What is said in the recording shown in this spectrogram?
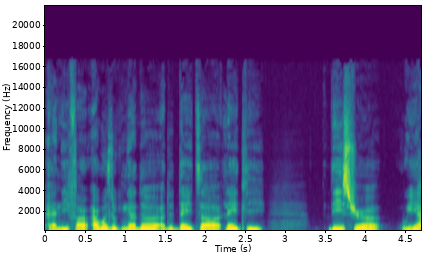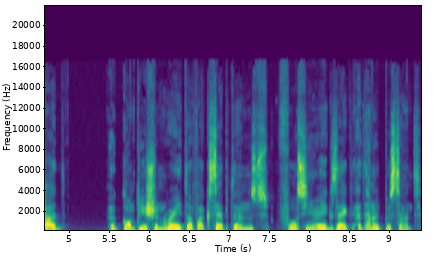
And if I, I was looking at the, at the data lately, this year we had a completion rate of acceptance for senior exec at 100%.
